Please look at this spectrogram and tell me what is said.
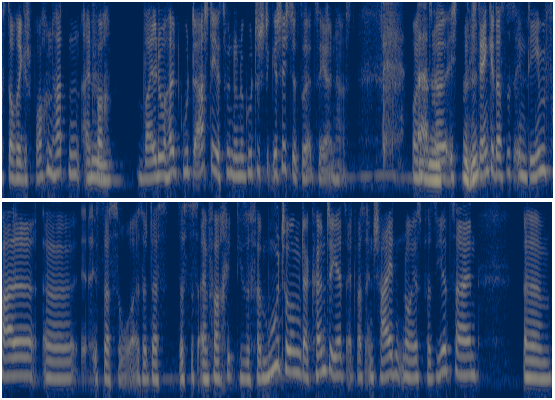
Story gesprochen hatten, einfach mhm weil du halt gut dastehst, wenn du eine gute Geschichte zu erzählen hast. Und ähm, äh, ich, ich mhm. denke, dass es in dem Fall äh, ist das so. Also, dass, dass das einfach diese Vermutung, da könnte jetzt etwas entscheidend Neues passiert sein, ähm,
